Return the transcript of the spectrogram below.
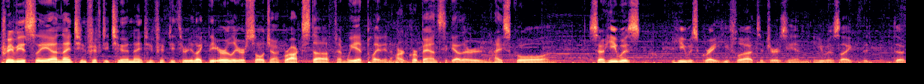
previously on 1952 and 1953, like the earlier soul junk rock stuff, and we had played in hardcore bands together in high school, and so he was he was great. He flew out to Jersey, and he was like the, the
